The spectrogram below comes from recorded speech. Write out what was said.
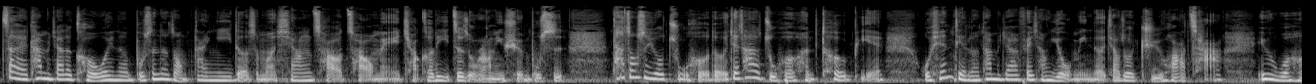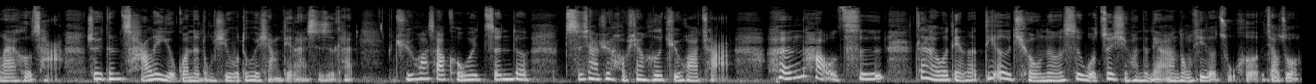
再来，他们家的口味呢，不是那种单一的，什么香草、草莓、巧克力这种让你选，不是，它都是有组合的，而且它的组合很特别。我先点了他们家非常有名的，叫做菊花茶，因为我很爱喝茶，所以跟茶类有关的东西我都会想点来试试看。菊花茶口味真的吃下去好像喝菊花茶，很好吃。再来，我点了第二球呢，是我最喜欢的两样东西的组合，叫做。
